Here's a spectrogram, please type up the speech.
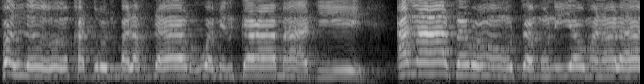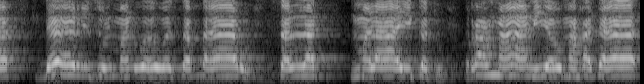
فله قدر بلغ دار ومن كراماته. أنا سروت من يوما على دار سلمان وهو السبار سلت ملائكة رحمن يوم غدا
